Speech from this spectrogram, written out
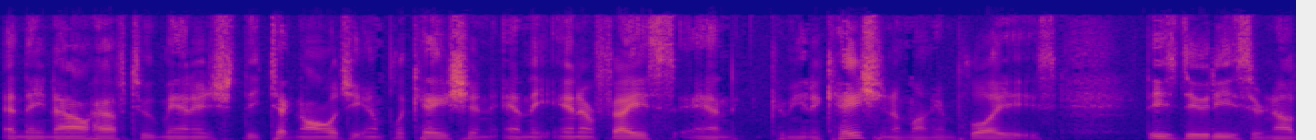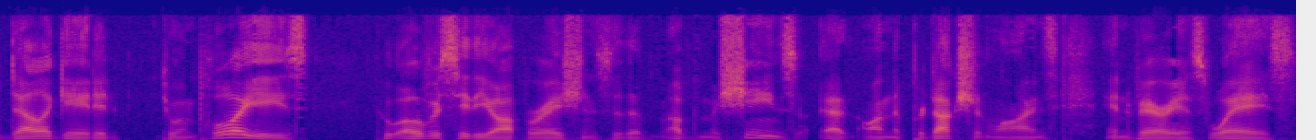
and they now have to manage the technology implication and the interface and communication among employees. These duties are now delegated to employees who oversee the operations of the, of the machines at, on the production lines in various ways.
